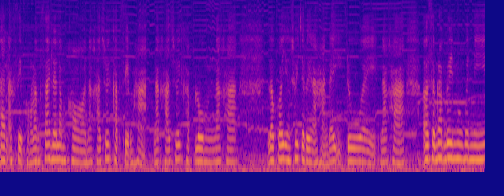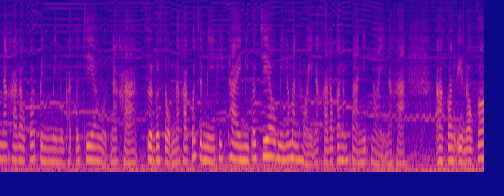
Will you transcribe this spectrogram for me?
การอักเสบของลำไส้และลำคอนะคะ ช่วยขับเสมหะนะคะ ช่วยขับลมนะคะแล้วก็ยังช่วยเจริญอาหารได้อีกด้วยนะคะสำหรับเมนูวันนี้นะคะ เราก็เป็นเมนูผัดเต้าเจี้ยวนะคะ ส่วนผสมนะคะก็จะมีพริกไทยมีเต้าเจี้ยว มีน้ำมันหอยนะคะ แล้วก็น้ำตาลนิดหน่อยนะคะก่อนอื่นเราก็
